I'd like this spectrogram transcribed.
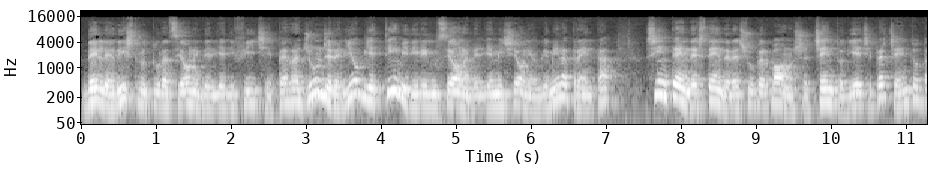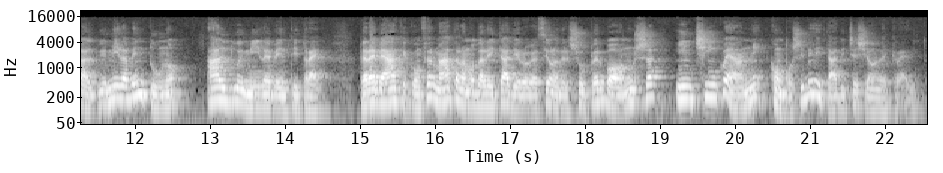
delle ristrutturazioni degli edifici e per raggiungere gli obiettivi di riduzione delle emissioni al 2030 si intende estendere il super bonus 110% dal 2021 al 2023 Verrebbe anche confermata la modalità di erogazione del super bonus in 5 anni con possibilità di cessione del credito.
